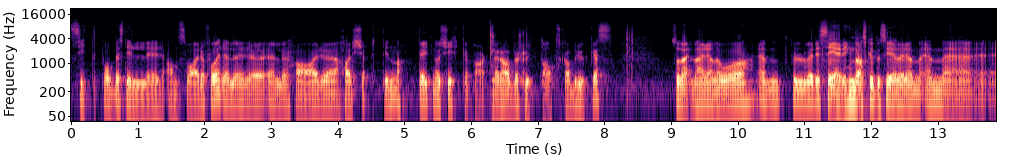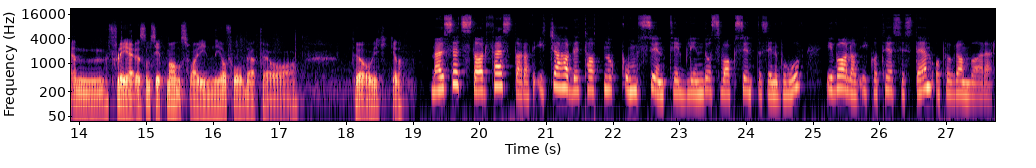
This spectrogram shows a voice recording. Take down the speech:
sitter på bestilleransvaret for, eller, eller har, har, kjøpt inn. Da. Det er ikke noe kirkepartner har beslutta at skal brukes. Så der, der er det òg en pulverisering, da, skulle du si, eller en, en, en, flere som sitter med ansvar inn i å få det til å, til å virke. da. Mauseth stadfester at det ikke har blitt tatt nok omsyn til blinde og svaksynte sine behov i valg av IKT-system og programvarer.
